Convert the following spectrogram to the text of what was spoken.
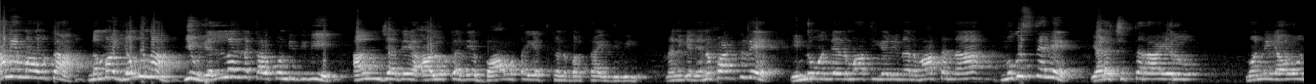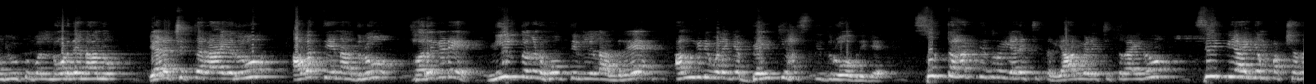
ಆನೆ ಮಾವುತ ನಮ್ಮ ಯಮುನಾ, ಇವರೆಲ್ಲರನ್ನ ಕಳ್ಕೊಂಡಿದೀವಿ ಅಂಜದೆ, ಅಳುಕದೆ, ಬಾವುಟ ಎತ್ಕೊಂಡು ಬರ್ತಾ ಇದ್ದೀವಿ. ನನಗೆ ನೆನಪಾಗ್ತದೆ, ಇನ್ನೂ ಒಂದೆರಡು ಮಾತು ಹೇಳಿ ನನ್ನ ಮಾತನ್ನ ಮುಗಿಸ್ತೇನೆ. ಎಳಚಿತ್ತರಾಯರು ಮೊನ್ನೆ ಯಾವ ಒಂದು ಯೂಟ್ಯೂಬ್ ಅಲ್ಲಿ ನೋಡಿದೆ ನಾನು. ಎಳಚಿತ್ತರಾಯರು ಅವತ್ತೇನಾದ್ರು ಹೊರಗಡೆ ನೀರ್ ತಗೊಂಡು ಹೋಗ್ತಿರ್ಲಿಲ್ಲ ಅಂದ್ರೆ ಅಂಗಡಿ ಒಳಗೆ ಬೆಂಕಿ ಹಸ್ತಿದ್ರು ಅವರಿಗೆ. ಸುಟ್ಟು ಹಾಕ್ತಿದ್ರು ಎಳೆಚಿತ್ರ ಯಾರು ಎಳೆಚಿತ್ತರಾಯರು ಸಿಪಿಐಎಂ ಪಕ್ಷದ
